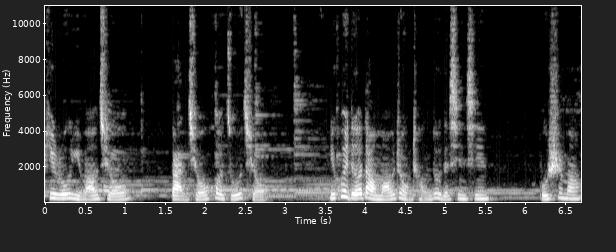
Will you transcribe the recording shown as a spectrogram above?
譬如羽毛球、板球或足球，你会得到某种程度的信心，不是吗？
